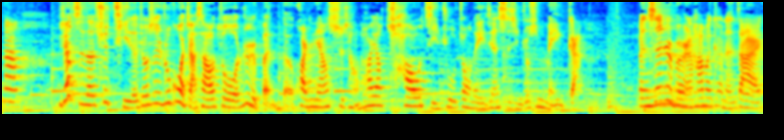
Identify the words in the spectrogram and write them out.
那比较值得去提的就是，如果假设要做日本的跨境电商市场的话，要超级注重的一件事情就是美感。本身日本人他们可能在。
